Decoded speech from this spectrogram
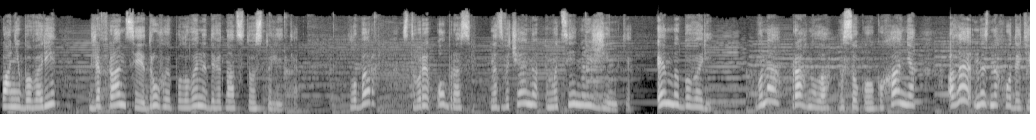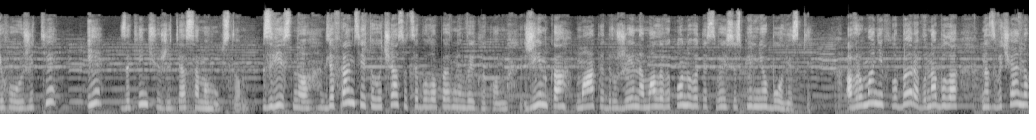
Пані Баварі для Франції другої половини 19 століття? Флобер створив образ надзвичайно емоційної жінки Емми Баварі. Вона прагнула високого кохання, але не знаходить його у житті і закінчує життя самогубством. Звісно, для Франції того часу це було певним викликом. Жінка, мати, дружина мали виконувати свої суспільні обов'язки. А в романі Флобера вона була надзвичайно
